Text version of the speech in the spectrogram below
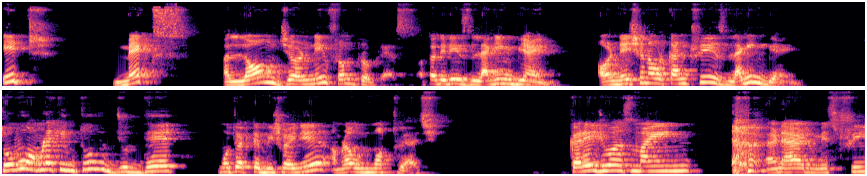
it makes a long journey from progress অর্থাৎ it is lagging behind our nation our country is lagging behind তবু আমরা কিন্তু যুদ্ধের মতো একটা বিষয় নিয়ে আমরা উন্মত্ত হয়ে আছি। Courage was mine and had mystery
